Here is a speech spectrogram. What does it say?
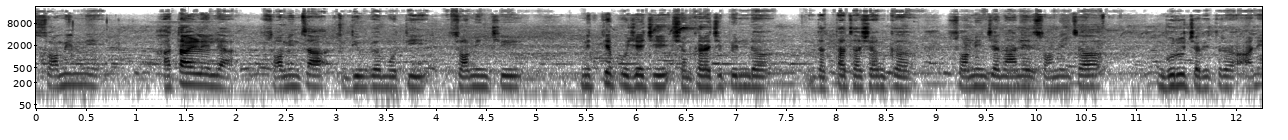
स्वामींनी हाताळलेल्या स्वामींचा दिव्य मोती स्वामींची नित्यपूजेची शंकराची पिंड दत्ताचा शंख स्वामींचे नाणे स्वामींचा गुरुचरित्र आणि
